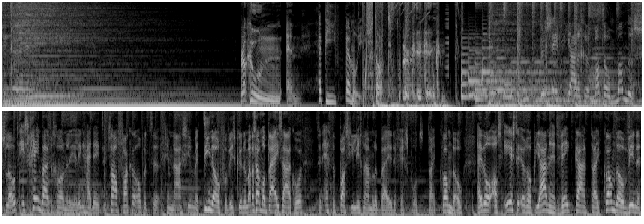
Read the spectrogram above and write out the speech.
today. Raccoon en Happy Family. Start. Luc Ikink. De 17-jarige Matto Mandersloot is geen buitengewone leerling. Hij deed 12 vakken op het eh, gymnasium, met 10 ook voor wiskunde. Maar dat is allemaal bijzaak hoor. Zijn echte passie ligt namelijk bij de vechtsport taekwondo. Hij wil als eerste Europeaan het WK taekwondo winnen.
